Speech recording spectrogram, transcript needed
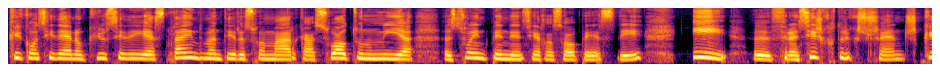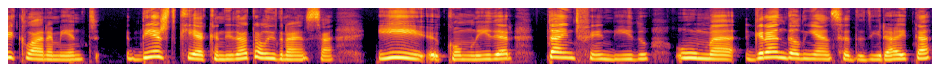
que consideram que o CDS tem de manter a sua marca, a sua autonomia, a sua independência em relação ao PSD, e uh, Francisco Rodrigues dos Santos, que claramente, desde que é candidato à liderança e uh, como líder, tem defendido uma grande aliança de direita,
